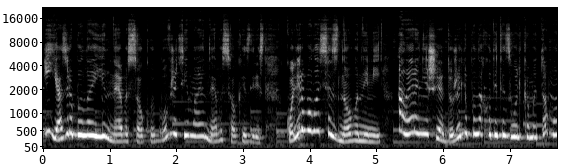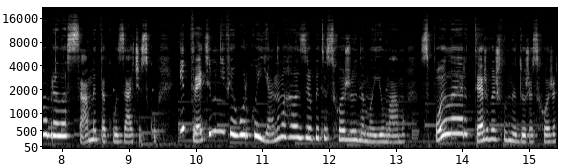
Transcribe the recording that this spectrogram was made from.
і я зробила її невисокою, бо в житті маю невисокий зріст. Колір волосся знову не мій, але раніше я дуже любила ходити з гульками, тому обрала саме таку зачіску. І третю мініфігурку я намагалась зробити схожою на мою маму. Спойлер теж вийшло не дуже схоже,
